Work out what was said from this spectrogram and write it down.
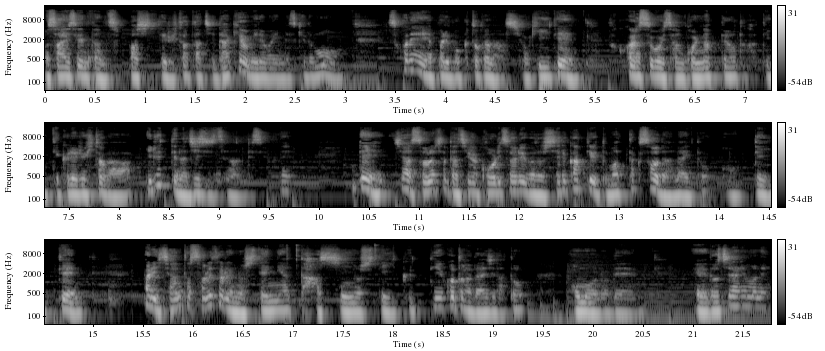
最先端突っ走ってる人たちだけを見ればいいんですけども、そこでやっぱり僕とかの発信を聞いて、そこからすごい参考になったよとかって言ってくれる人がいるっていうのは事実なんですよね。で、じゃあその人たちが効率悪いことをしてるかっていうと全くそうではないと思っていて、やっぱりちゃんとそれぞれの視点に合った発信をしていくっていうことが大事だと思うので、えー、どちらにもね、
